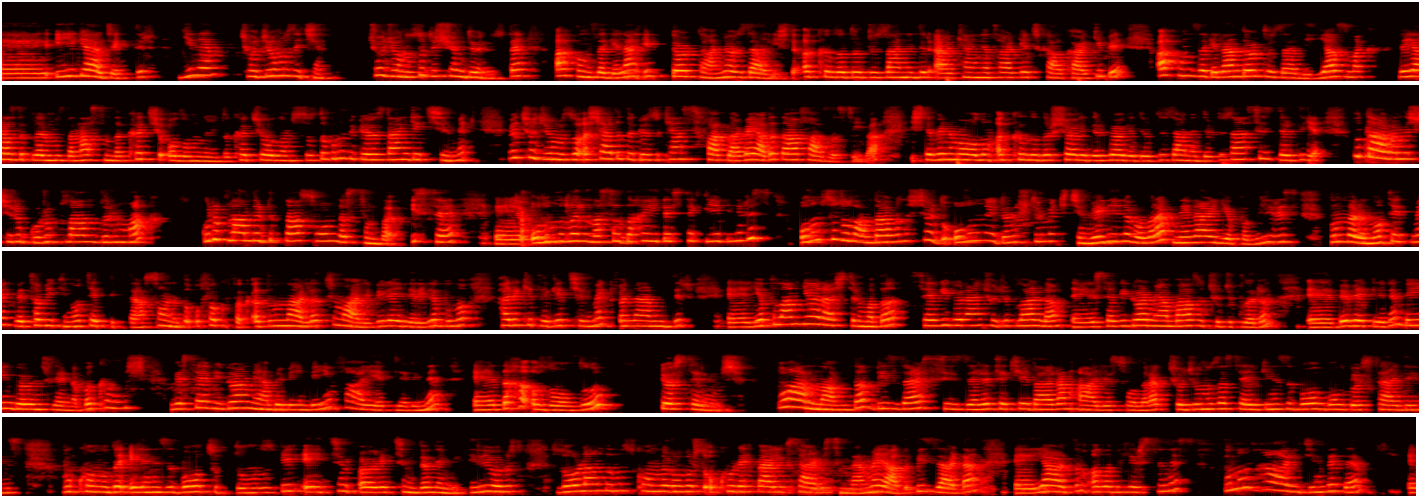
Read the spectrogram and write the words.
iyi gelecektir. Yine çocuğumuz için çocuğunuzu düşündüğünüzde aklınıza gelen ilk dört tane özelliği işte akıllıdır, düzenlidir, erken yatar, geç kalkar gibi aklınıza gelen dört özelliği yazmak ve yazdıklarımızdan aslında kaçı olumluydu, kaçı olumsuzdu? Bunu bir gözden geçirmek ve çocuğumuzu aşağıda da gözüken sıfatlar veya da daha fazlasıyla işte benim oğlum akıllıdır, şöyledir, böyledir, düzenlidir, düzensizdir diye bu davranışları gruplandırmak Gruplandırdıktan sonrasında ise e, olumluları nasıl daha iyi destekleyebiliriz? Olumsuz olan davranışları da olumluya dönüştürmek için veliler olarak neler yapabiliriz? Bunları not etmek ve tabii ki not ettikten sonra da ufak ufak adımlarla tüm aile bireyleriyle bunu harekete geçirmek önemlidir. E, yapılan bir araştırmada sevgi gören çocuklarla e, sevgi görmeyen bazı çocukların, e, bebeklerin beyin görüntülerine bakılmış ve sevgi görmeyen bebeğin beyin faaliyetlerinin e, daha az olduğu gösterilmiş. Bu anlamda bizler sizlere Tekirdağ ailesi olarak çocuğunuza sevginizi bol bol gösterdiğiniz, bu konuda elinizi bol tuttuğunuz bir eğitim öğretim dönemi diliyoruz. Zorlandığınız konular olursa okul rehberlik servisinden veya da bizlerden e, yardım alabilirsiniz. Bunun haricinde de e,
